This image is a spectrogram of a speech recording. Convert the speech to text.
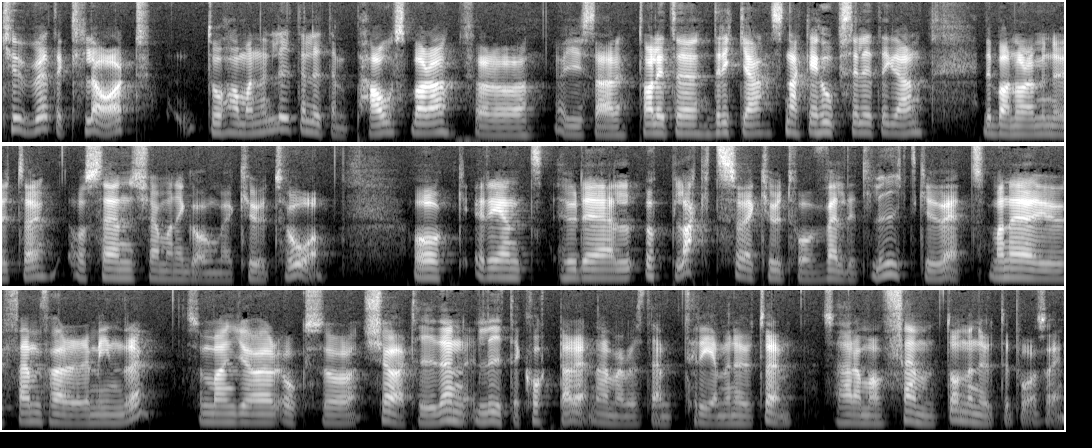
Q1 är klart, då har man en liten, liten paus bara för att, jag gissar, ta lite dricka, snacka ihop sig lite grann. Det är bara några minuter och sen kör man igång med Q2. Och rent hur det är upplagt så är Q2 väldigt likt Q1. Man är ju fem förare mindre, så man gör också körtiden lite kortare, närmare bestämt tre minuter. Så här har man 15 minuter på sig.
